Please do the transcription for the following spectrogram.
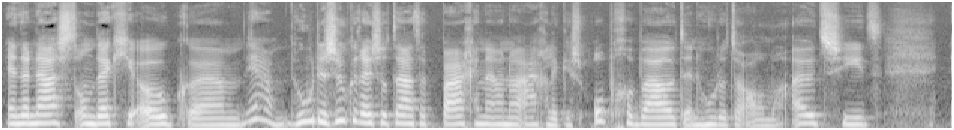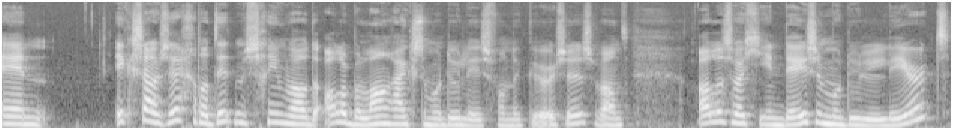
En daarnaast ontdek je ook um, ja, hoe de zoekresultatenpagina nou eigenlijk is opgebouwd en hoe dat er allemaal uitziet. En ik zou zeggen dat dit misschien wel de allerbelangrijkste module is van de cursus. Want alles wat je in deze module leert,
